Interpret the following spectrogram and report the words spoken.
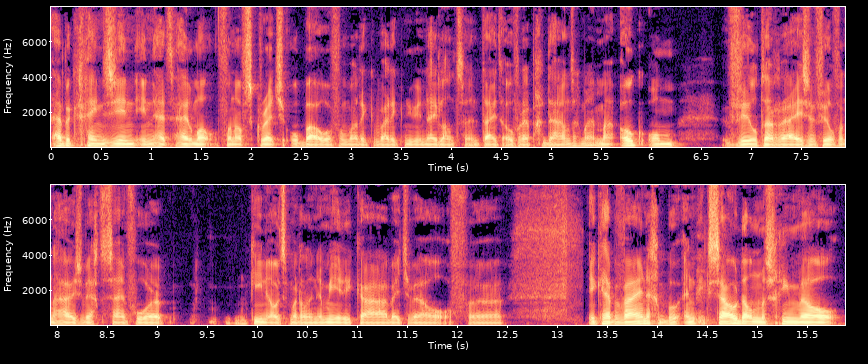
heb ik geen zin in het helemaal vanaf scratch opbouwen... van wat ik, waar ik nu in Nederland een tijd over heb gedaan, zeg maar. Maar ook om veel te reizen, veel van huis weg te zijn voor keynotes... maar dan in Amerika, weet je wel. Of, eh, ik heb weinig... En ik zou dan misschien wel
